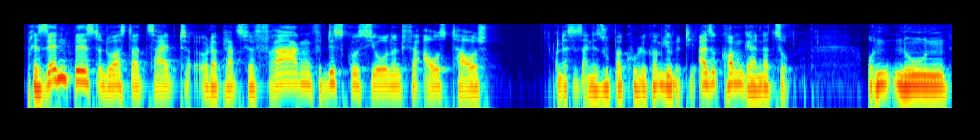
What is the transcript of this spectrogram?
präsent bist und du hast da Zeit oder Platz für Fragen, für Diskussionen, für Austausch. Und das ist eine super coole Community. Also komm gern dazu. Und nun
